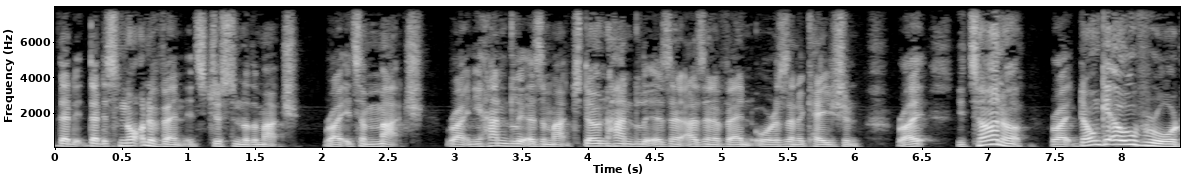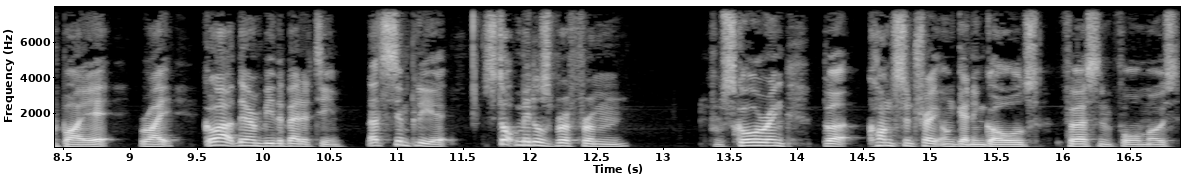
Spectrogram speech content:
that it, that it's not an event; it's just another match, right? It's a match, right? And you handle it as a match. Don't handle it as a, as an event or as an occasion, right? You turn up, right? Don't get overawed by it, right? Go out there and be the better team. That's simply it. Stop Middlesbrough from from scoring, but concentrate on getting goals first and foremost.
